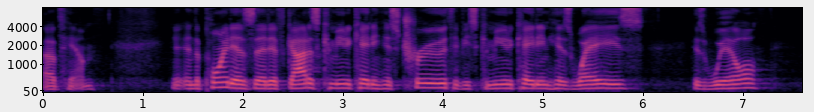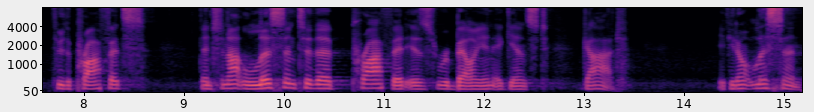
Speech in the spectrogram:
of him. And the point is that if God is communicating his truth, if he's communicating his ways, his will through the prophets, then to not listen to the prophet is rebellion against God. If you don't listen,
